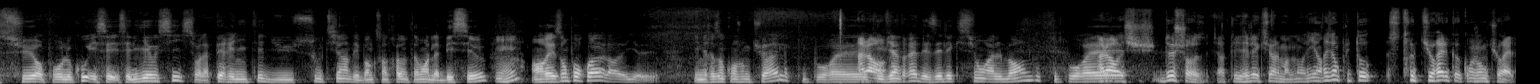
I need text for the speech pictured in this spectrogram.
sur, pour le coup, et c'est lié aussi sur la pérennité du soutien des banques centrales, notamment de la BCE, mm-hmm. en raison pourquoi? Alors, il y a une raison conjoncturelle qui pourrait, qui viendrait des élections allemandes, qui pourrait. Alors deux choses. Les élections allemandes. Non, il y a une raison plutôt structurelle que conjoncturelle.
